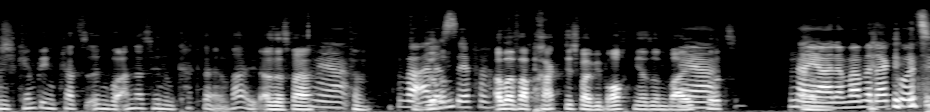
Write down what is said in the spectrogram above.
einem Campingplatz irgendwo anders hin und kackt da im Wald? Also es war Ja, ver War alles sehr verwirrend. aber es war praktisch, weil wir brauchten ja so einen Wald Ja. kurz. Naja, Ähm. dann waren wir da kurz.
